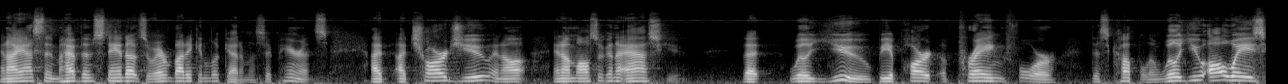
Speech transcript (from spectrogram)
And I ask them, have them stand up so everybody can look at them. I say, Parents, I, I charge you, and, I'll, and I'm also going to ask you that will you be a part of praying for this couple? And will you always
